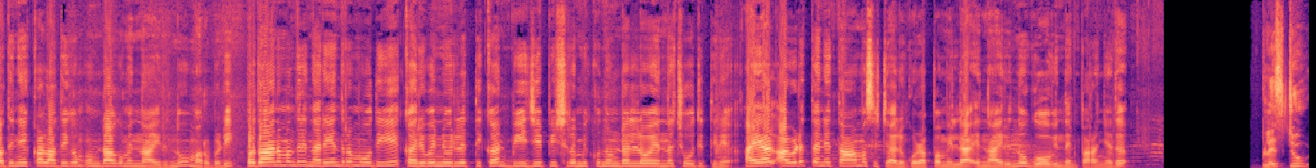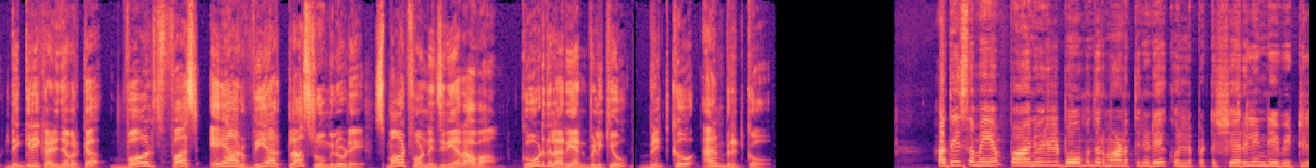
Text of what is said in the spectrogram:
അതിനേക്കാൾ അധികം ഉണ്ടാകുമെന്നായിരുന്നു മറുപടി. പ്രധാനമന്ത്രി നരേന്ദ്രമോദിയെ കരുവന്നൂരിലെത്തിക്കാൻ ബി ജെ പി ശ്രമിക്കുന്നുണ്ടല്ലോ എന്ന ചോദ്യത്തിന് അയാൾ അവിടെ തന്നെ താമസിച്ചാലും കുഴപ്പമില്ല എന്നായിരുന്നു ഗോവിന്ദൻ പറഞ്ഞത്. പ്ലസ് ടു ഡിഗ്രി കഴിഞ്ഞവർക്ക് world's first A R V R class റൂമിലൂടെ സ്മാർട്ട് ഫോൺ എഞ്ചിനീയർ ആവാം. കൂടുതൽ അറിയാൻ വിളിക്കൂ ബ്രിഡ്കോ ആൻഡ് ബ്രിഡ്കോ. അതേസമയം പാനൂരിൽ ബോംബ് നിർമ്മാണത്തിനിടെ കൊല്ലപ്പെട്ട ഷെറിലിന്റെ വീട്ടിൽ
